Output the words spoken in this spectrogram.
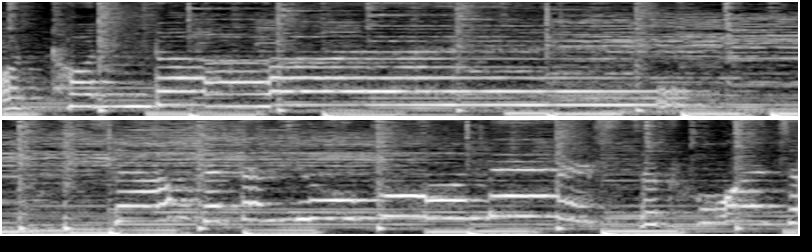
อดทนได้สามกะตัญญูพ่อแม่สุดหัวใจ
